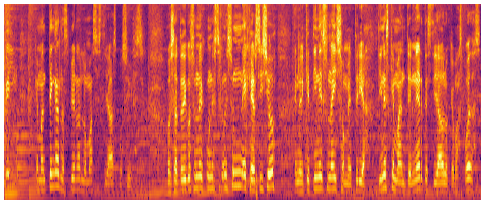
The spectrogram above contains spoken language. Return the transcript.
Que, mantengas las piernas lo más estiradas posibles. O sea, te digo, es un, un, es un ejercicio en el que tienes una isometría. Tienes que mantenerte estirado lo que más puedas.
